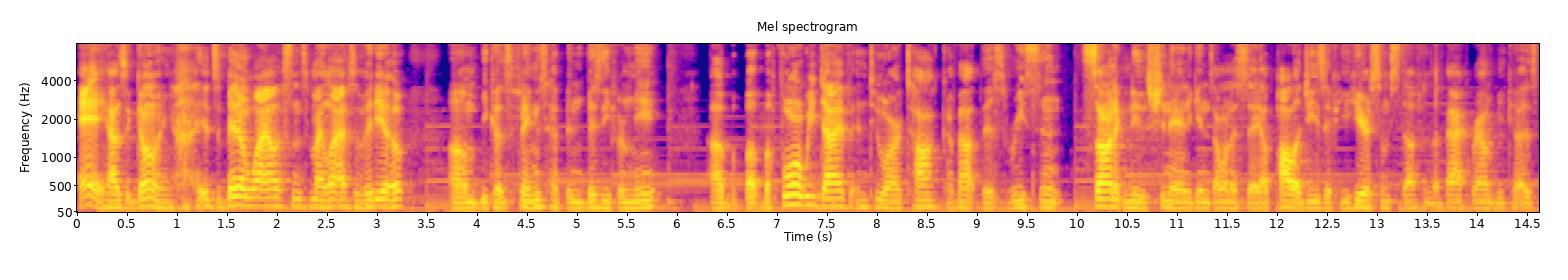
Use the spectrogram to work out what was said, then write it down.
hey, how's it going? It's been a while since my last video, um, because things have been busy for me. Uh, but before we dive into our talk about this recent Sonic news shenanigans, I want to say apologies if you hear some stuff in the background because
